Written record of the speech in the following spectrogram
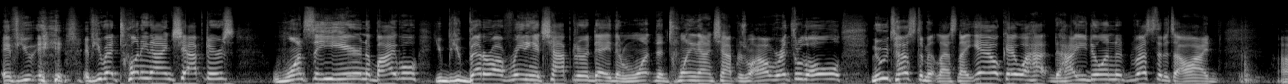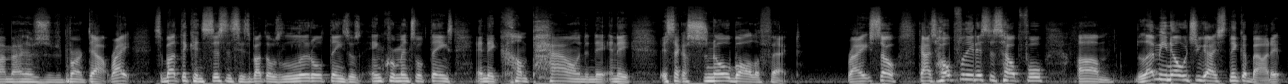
If you if you read 29 chapters once a year in the Bible, you you better off reading a chapter a day than one than 29 chapters. I read through the whole New Testament last night. Yeah, okay. Well, how, how you doing the rest of the time? Oh, I. Man, I was burnt out, right? It's about the consistency. It's about those little things, those incremental things, and they compound and they and they. It's like a snowball effect, right? So, guys, hopefully this is helpful. Um, let me know what you guys think about it.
